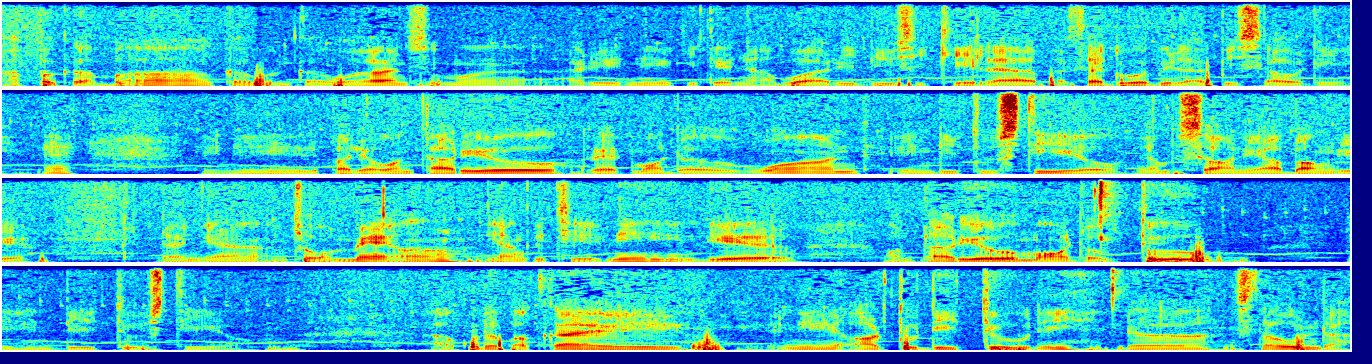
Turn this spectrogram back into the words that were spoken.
Apa khabar kawan-kawan semua? Hari ni kita nak buat review sikit lah Pasal dua bilah pisau ni eh. Ini daripada Ontario Red Model 1 ND2 Steel. Yang besar ni abang dia. Dan yang comel Yang kecil ni Dia Ontario Model 2 ND2 Steel. Aku dah pakai Ini R2D2 ni Dah setahun dah.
